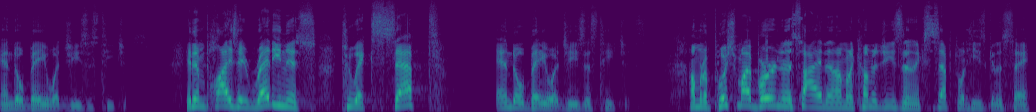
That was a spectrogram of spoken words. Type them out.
and obey what Jesus teaches. It implies a readiness to accept and obey what Jesus teaches. I'm going to push my burden aside and I'm going to come to Jesus and accept what he's going to say. And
